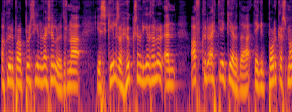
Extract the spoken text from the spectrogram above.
Af hverju bara brust ekki inn í veg sjálfur? Þetta er svona, ég skil þess að hugsa um að gera það sjálfur en af hverju ætti ég að gera þetta þegar ég get borgar smá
